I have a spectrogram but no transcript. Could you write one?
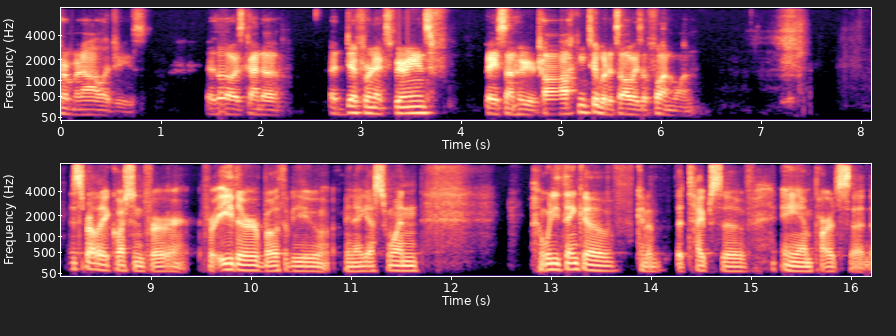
terminologies It's always kind of a different experience based on who you're talking to, but it's always a fun one. This is probably a question for for either both of you. I mean, I guess when when you think of kind of the types of AM parts that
